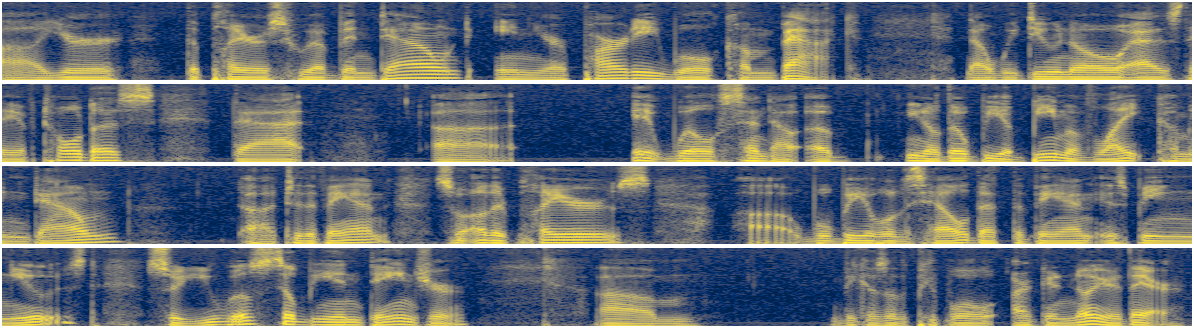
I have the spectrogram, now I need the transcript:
uh, your the players who have been downed in your party will come back. Now we do know as they have told us that uh, it will send out a you know there'll be a beam of light coming down uh, to the van so other players uh, will be able to tell that the van is being used so you will still be in danger. Um, because other people are going to know you're there.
